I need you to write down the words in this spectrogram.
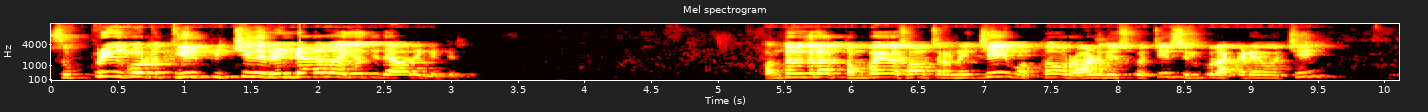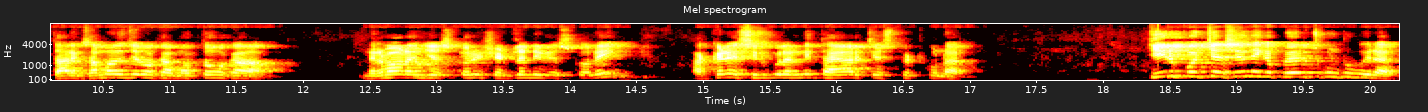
సుప్రీంకోర్టు తీర్పు ఇచ్చింది రెండేళ్ళలో అయోధ్య దేవాలయం కట్టేసి పంతొమ్మిది వందల తొంభై సంవత్సరం నుంచి మొత్తం రాళ్ళు తీసుకొచ్చి శిల్పులు అక్కడే వచ్చి దానికి సంబంధించిన ఒక మొత్తం ఒక నిర్మాణం చేసుకొని షెడ్లన్నీ వేసుకొని అక్కడే శిల్పులన్నీ తయారు చేసి పెట్టుకున్నారు. తీర్పు వచ్చేసింది ఇంకా పేర్చుకుంటూ పోయినారు.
